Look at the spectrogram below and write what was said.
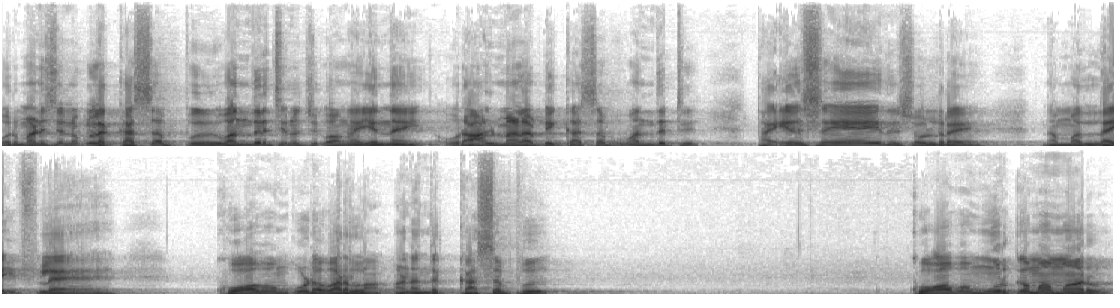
ஒரு மனுஷனுக்குள்ள கசப்பு வந்துருச்சுன்னு வச்சுக்கோங்க. என்னை ஒரு ஆள் மேலே அப்படி கசப்பு வந்துட்டு தயவு செய்து சொல்கிறேன் நம்ம லைஃப்பில் கோபம் கூட வரலாம். ஆனால் அந்த கசப்பு கோபம் மூர்க்கமாக மாறும்.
